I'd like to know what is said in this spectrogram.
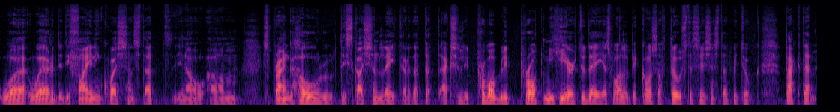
were, were the defining questions that you know um, sprang a whole discussion later that, that actually probably brought me here today as well because of those decisions that we took back then.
